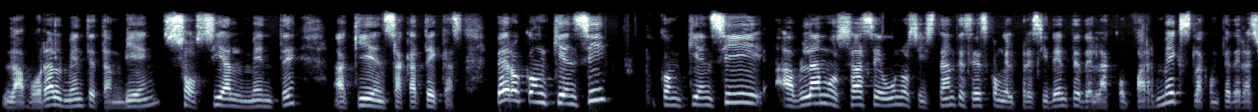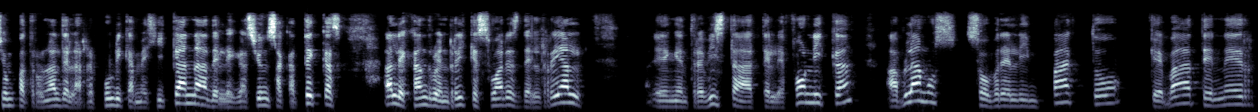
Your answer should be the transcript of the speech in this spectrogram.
laboralmente también, socialmente, aquí en Zacatecas. Pero con quien sí con quien sí hablamos hace unos instantes es con el presidente de la Coparmex, la Confederación Patronal de la República Mexicana, Delegación Zacatecas, Alejandro Enrique Suárez del Real. En entrevista telefónica hablamos sobre el impacto que va a tener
